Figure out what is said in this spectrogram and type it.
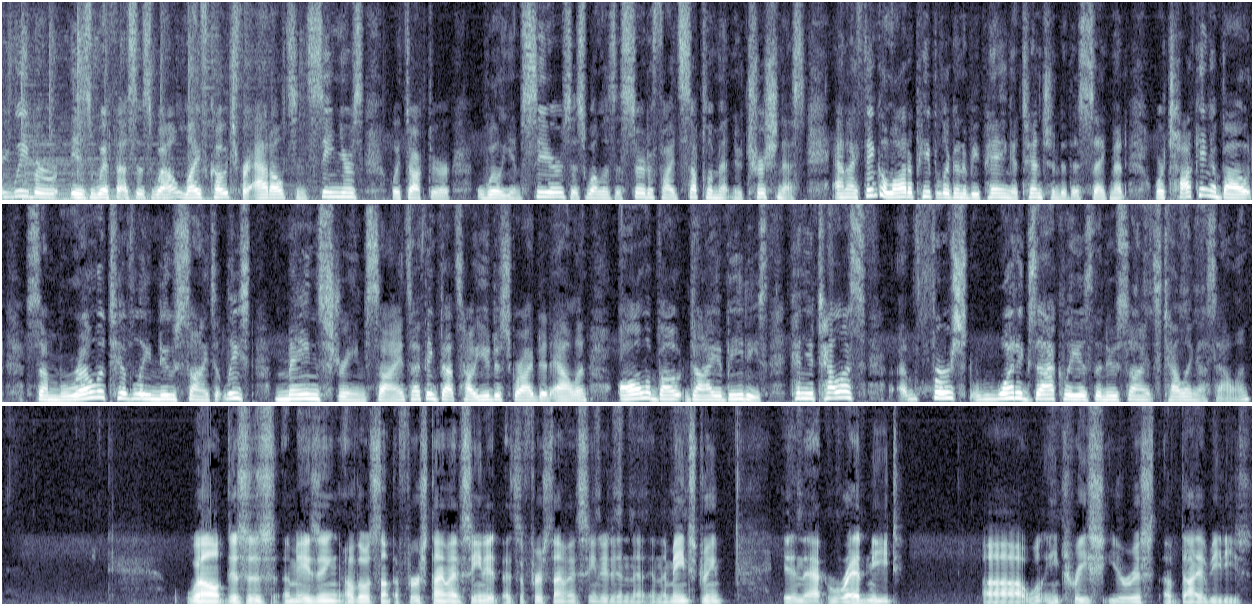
Weber is with us as well, life coach for adults and seniors with Dr. William Sears, as well as a certified supplement nutritionist. And I think a lot of people are going to be paying attention to this segment. We're talking about some relatively new science, at least mainstream science. I think that's how you described it, Alan, all about diabetes. Can you tell us uh, first what exactly is the new science telling us, Alan? Well, this is amazing. Although it's not the first time I've seen it, it's the first time I've seen it in the in the mainstream. In that red meat uh, will increase your risk of diabetes.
